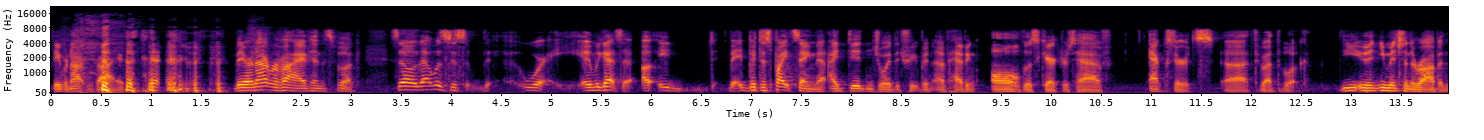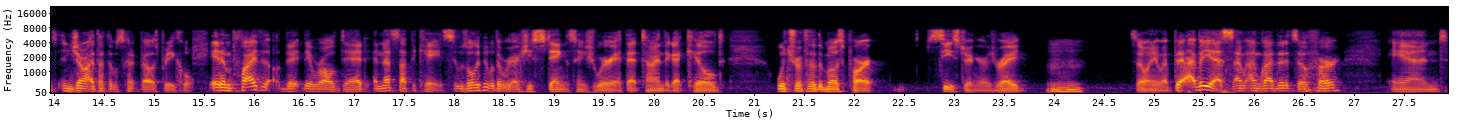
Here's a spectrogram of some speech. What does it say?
They were not revived. they are not revived in this book. So that was just where, and we got. Uh, it, but despite saying that, I did enjoy the treatment of having all of those characters have excerpts uh, throughout the book. You, you mentioned the Robins. In general, I thought that was kind of, that was pretty cool. It implied that they, they were all dead, and that's not the case. It was only people that were actually staying at Sanctuary at that time that got killed, which were for the most part sea stringers, right? hmm So anyway, but, but yes, I'm, I'm glad that it's over. And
